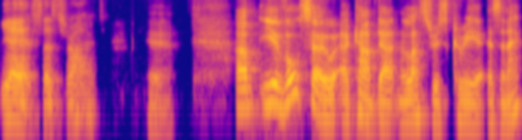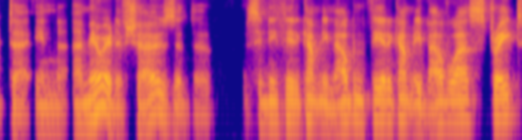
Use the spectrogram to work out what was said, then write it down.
Yes, that's right. Yeah. Um, you've also uh, carved out an illustrious career as an actor in a myriad of shows at the Sydney Theatre Company, Melbourne Theatre Company, Belvoir Street.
